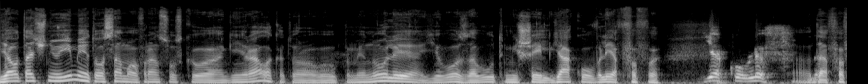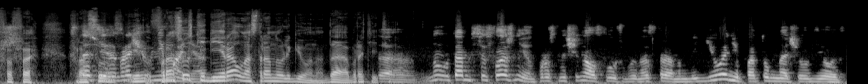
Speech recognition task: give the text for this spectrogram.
Я уточню имя этого самого французского генерала, которого вы упомянули. Его зовут Мишель Яковлев. Яковлев. Да, да ФФФ. Француз... Кстати, Французский генерал иностранного легиона. Да, обратите. Да. Ну, там все сложнее. Он просто начинал службу в иностранном легионе, потом начал делать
